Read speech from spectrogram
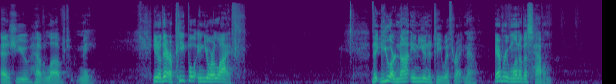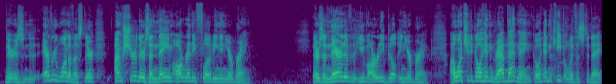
as you have loved me. You know, there are people in your life that you are not in unity with right now. Every one of us have them. There is every one of us there I'm sure there's a name already floating in your brain. There's a narrative that you've already built in your brain. I want you to go ahead and grab that name. Go ahead and keep it with us today.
